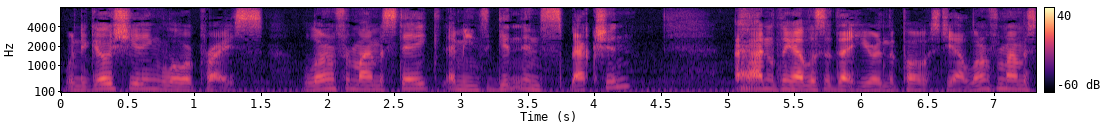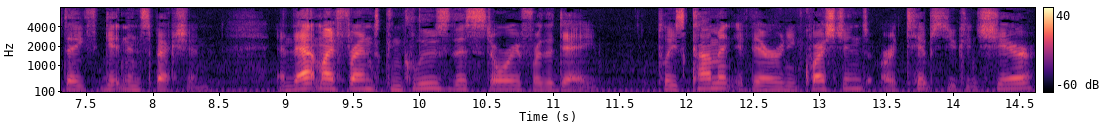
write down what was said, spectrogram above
when negotiating lower price. Learn from my mistake. That means get an inspection I don't think I listed that here in the post. Yeah, learn from my mistakes, get an inspection. And that, my friends, concludes this story for the day. Please comment if there are any questions or tips you can share.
